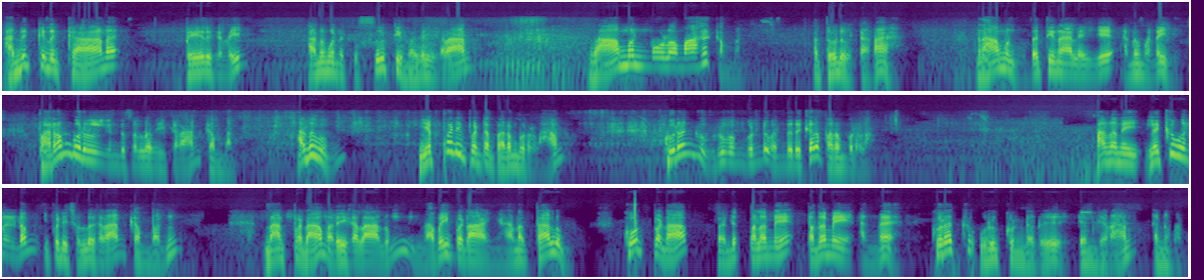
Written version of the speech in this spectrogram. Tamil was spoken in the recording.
அடுக்கடுக்கான பெயர்களை அனுமனுக்கு சூட்டி மகிழ்கிறான் ராமன் மூலமாக கம்மன் அத்தோடு விட்டானா? ராமன் உதத்தினாலேயே அனுமனை பரம்பொருள் என்று சொல்ல வைக்கிறான் கம்பன். அதுவும் எப்படிப்பட்ட பரம்பொருளாம்? குரங்கு உருவம் கொண்டு வந்திருக்கிற பரம்பொருளாம். அதனை இலக்குவனிடம் இப்படி சொல்லுகிறான் கம்பன். நாட்படா மறைகளாலும் நவைபடா ஞானத்தாலும் கோட்படா படு- பலமே பதமே அன்ன குரக்கு உருக்கொண்டது என்கிறான் அனுமன்.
